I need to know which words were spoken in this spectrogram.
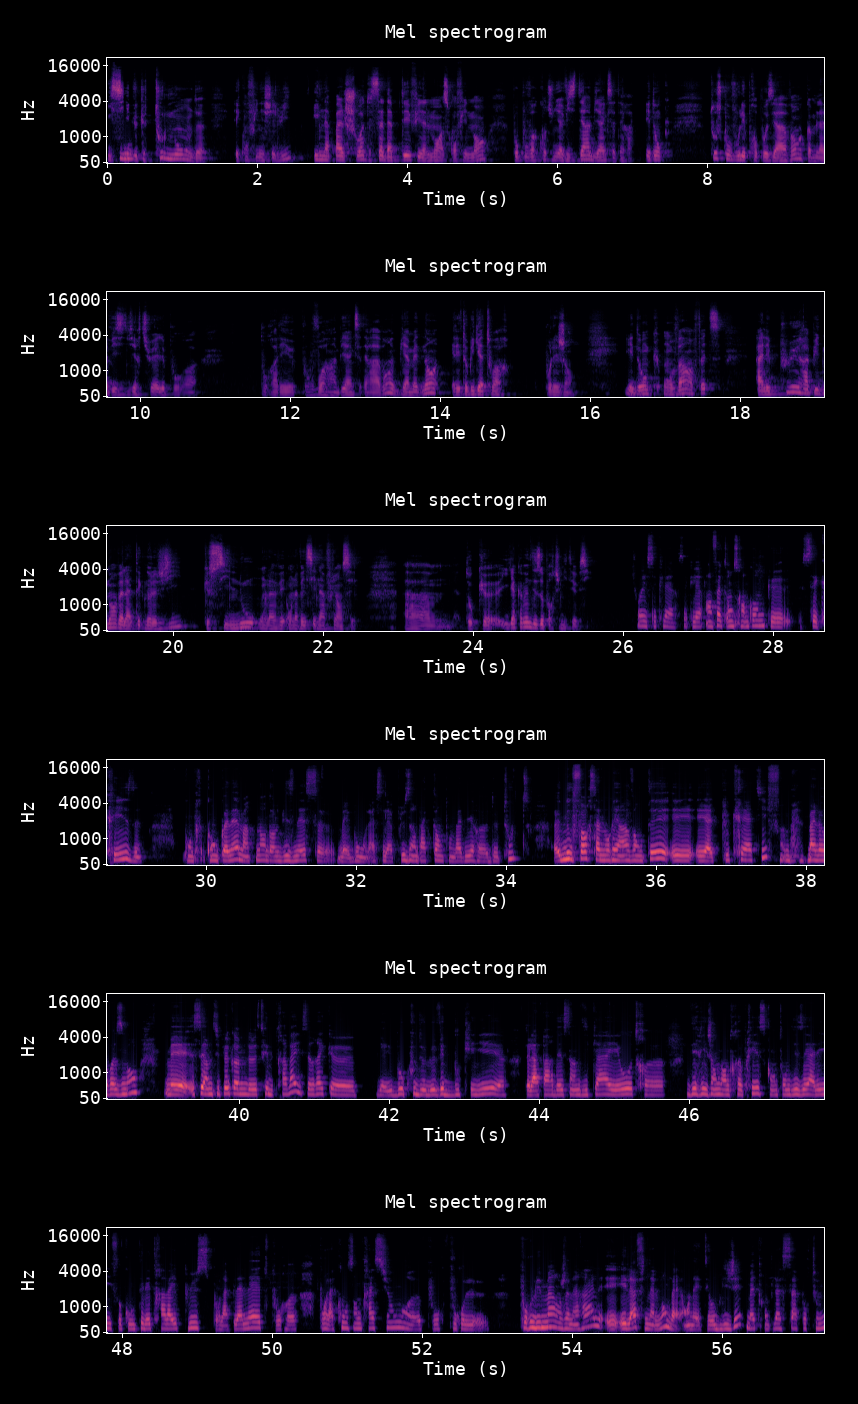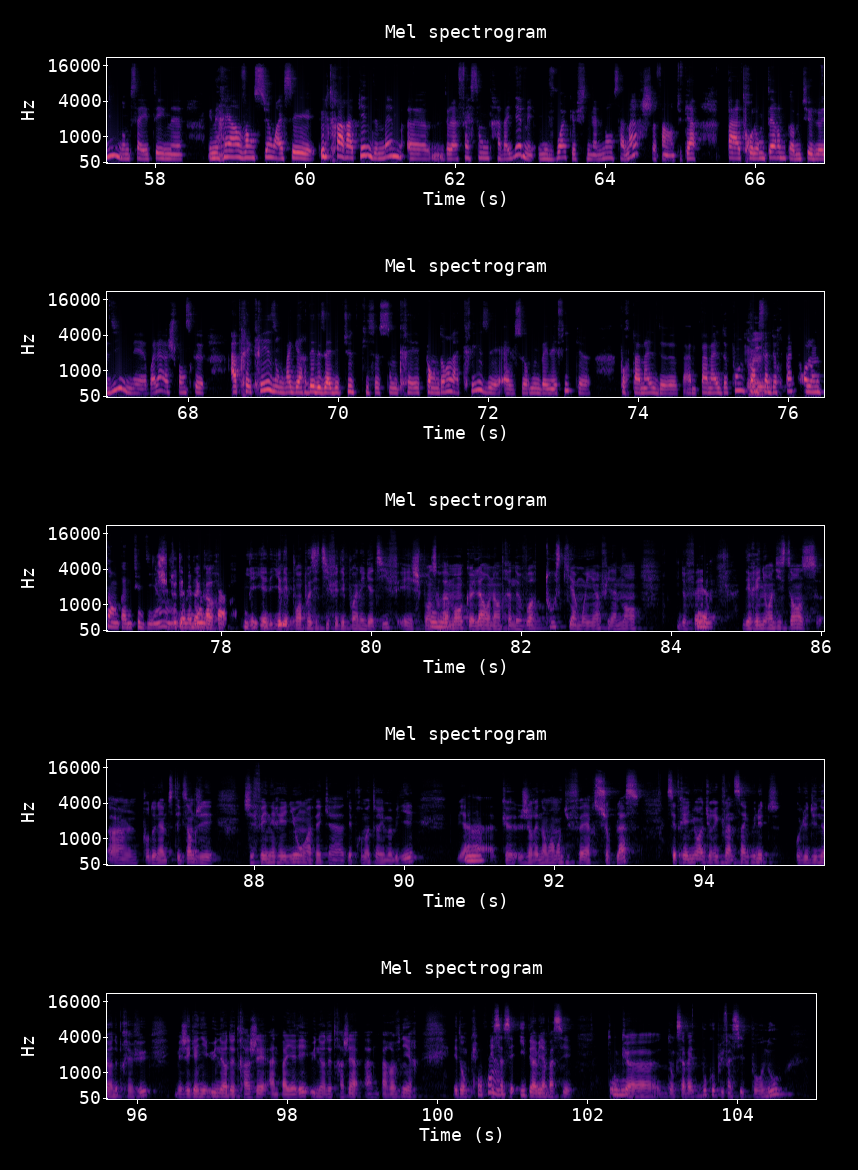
Ici, mmh. vu que tout le monde est confiné chez lui, il n'a pas le choix de s'adapter finalement à ce confinement pour pouvoir continuer à visiter un bien, etc. Et donc, tout ce qu'on voulait proposer avant, comme la visite virtuelle pour, euh, pour aller pour voir un bien, etc. avant, et eh bien maintenant, elle est obligatoire pour les gens. Et mmh. donc, on va en fait aller plus rapidement vers la technologie que si nous, on avait, on avait essayé d'influencer. Euh, donc, euh, il y a quand même des opportunités aussi. Oui, c'est clair, c'est clair. En fait, on se rend compte que ces crises qu'on connaît maintenant dans le business, euh, mais bon, là, c'est la plus impactante, on va dire, de toutes, nous force à nous réinventer et, à être plus créatifs, malheureusement. Mais c'est un petit peu comme le tri du travail. C'est vrai que il y a eu beaucoup de levées de boucliers euh, de la part des syndicats et autres euh, dirigeants d'entreprise quand on disait allez il faut qu'on télétravaille plus pour la planète pour euh, pour la concentration pour pour le pour l'humain en général. Et, là, finalement, ben, on a été obligé de mettre en place ça pour tout le monde. Donc, ça a été une, une réinvention assez ultra rapide même euh, de la façon de travailler. Mais on voit que finalement, ça marche. Enfin, en tout cas, pas à trop long terme, comme tu le dis. Mais voilà, je pense que après crise, on va garder des habitudes qui se sont créées pendant la crise et elles seront bénéfiques euh, pour pas mal de, pas, mal de points, tant que ça dure pas trop longtemps, comme tu dis. je suis hein, tout à fait d'accord. Il, y a des points positifs et des points négatifs, et je pense mmh vraiment que là, on est en train de voir tout ce qu'il y a moyen finalement de faire mmh. des réunions à distance. Euh, pour donner un petit exemple, j'ai fait une réunion avec euh, des promoteurs immobiliers bien, mmh que j'aurais normalement dû faire sur place. Cette réunion a duré que 25 minutes au lieu d'une heure de prévu, mais j'ai gagné une heure de trajet à ne pas y aller, une heure de trajet à, à ne pas revenir. Et donc, et ça hein. s'est hyper bien passé. Donc, mmh euh, donc ça va être beaucoup plus facile pour nous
